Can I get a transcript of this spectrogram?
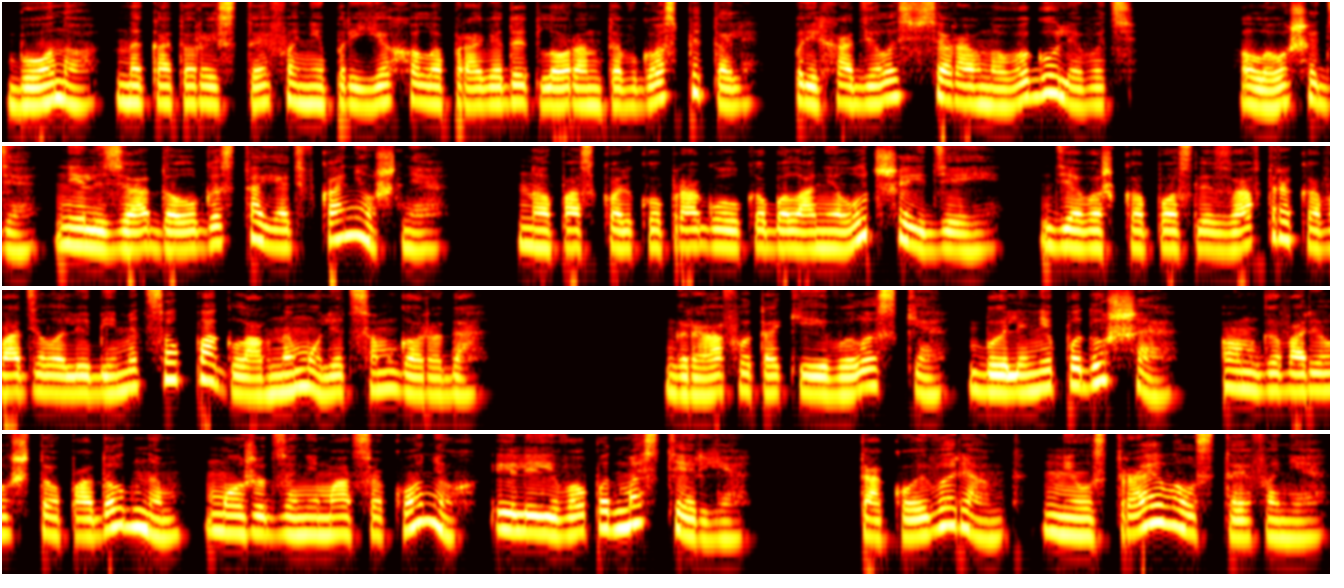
Бону, на который Стефани приехала проведать Лорента в госпиталь, приходилось все равно выгуливать. Лошади нельзя долго стоять в конюшне. Но поскольку прогулка была не лучшей идеей, девушка после завтрака водила любимицу по главным улицам города. Графу такие вылазки были не по душе. Он говорил, что подобным может заниматься конюх или его подмастерье. Такой вариант не устраивал Стефани,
